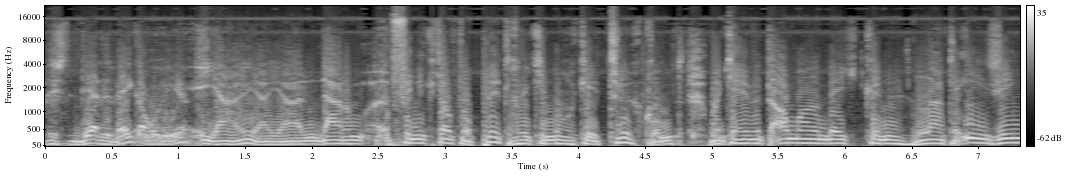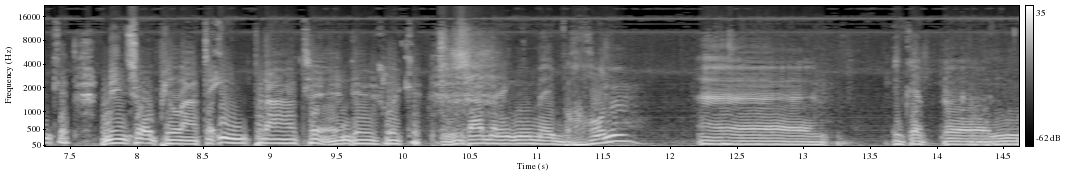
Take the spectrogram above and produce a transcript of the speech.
is de derde week alweer. Ja, ja, ja. En daarom eh, vind ik het ook wel prettig dat je nog een keer terugkomt. Want je hebt het allemaal een beetje kunnen laten inzinken. Mensen op je laten inpraten en dergelijke. Dus daar ben ik nu mee begonnen. Eh, ik heb eh, nu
